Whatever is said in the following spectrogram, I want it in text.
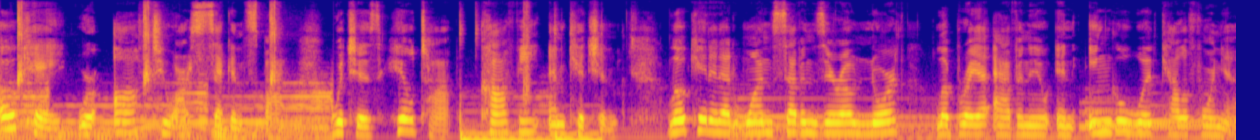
Okay, we're off to our second spot, which is Hilltop Coffee and Kitchen, located at 170 North La Brea Avenue in Inglewood, California.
